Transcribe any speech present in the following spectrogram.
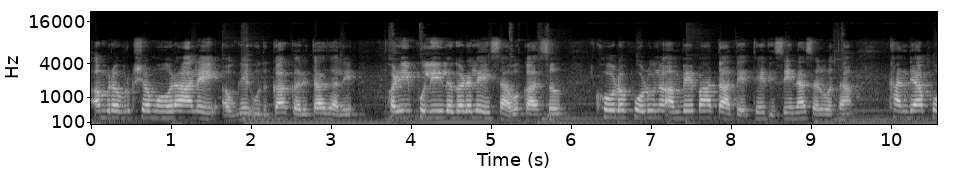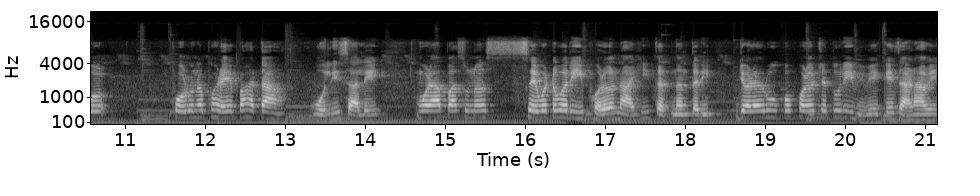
अम्रवृक्ष मोहरा आले अवघे उदका करिता झाले. फळी फुली लगडले सावकास. खोड फोडून आंबे पाहता तेथे दिसेना सर्वथा. खांद्या फो फोडून फळे पाहता ओली साले मुळापासूनच सेवटवरी फळ नाही तदनंतरी जळरूप फळ चतुरी विवेके जाणावे.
